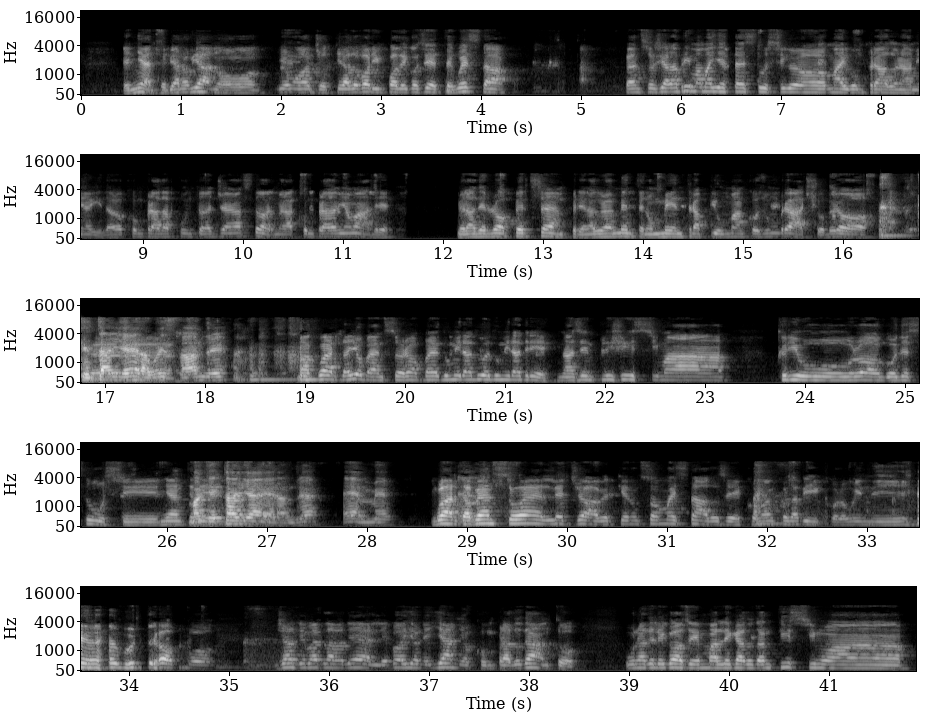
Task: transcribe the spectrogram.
e niente, piano piano io oggi ho tirato fuori un po' di cosette. Questa penso sia la prima maglietta Estussi che ho mai comprato nella mia vita. L'ho comprata appunto da General Store, me l'ha comprata mia madre, me la terrò per sempre. Naturalmente non mi entra più manco su un braccio, però... Che taglia eh, era questa, Andre? Ma guarda, io penso roba del 2002-2003, una semplicissima crew logo di Stussi. Ma che taglia era, Andre? M? Guarda, eh. penso L già perché non sono mai stato secco, manco da piccolo, quindi purtroppo già ti parlava di L. Poi io negli anni ho comprato tanto. Una delle cose che mi ha legato tantissimo a...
